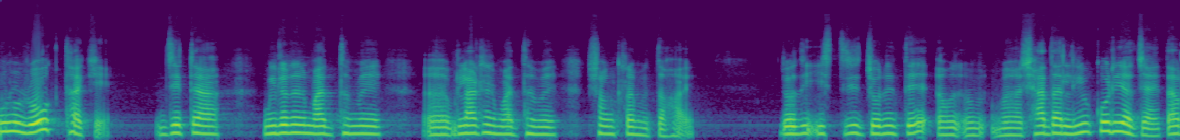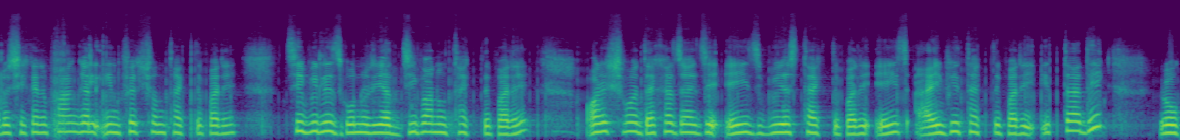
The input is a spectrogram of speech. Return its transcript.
কোনো রোগ থাকে যেটা মিলনের মাধ্যমে ব্লাডের মাধ্যমে সংক্রামিত হয়। যদি স্ত্রীর জনিতে সাদা লিউকোরিয়া যায়, তাহলে সেখানে ফাঙ্গাল ইনফেকশন থাকতে পারে, সিভিলিস গনোরিয়ার জীবাণু থাকতে পারে। অনেক সময় দেখা যায় যে এইচ বিএস থাকতে পারে এইচ আইভি থাকতে পারে, ইত্যাদি রোগ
